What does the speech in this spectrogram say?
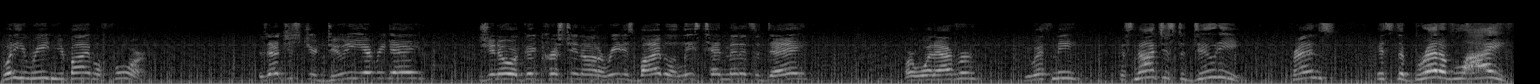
What are you reading your Bible for? Is that just your duty every day? Did you know a good Christian ought to read his Bible at least 10 minutes a day? Or whatever? You with me? It's not just a duty, friends. It's the bread of life.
